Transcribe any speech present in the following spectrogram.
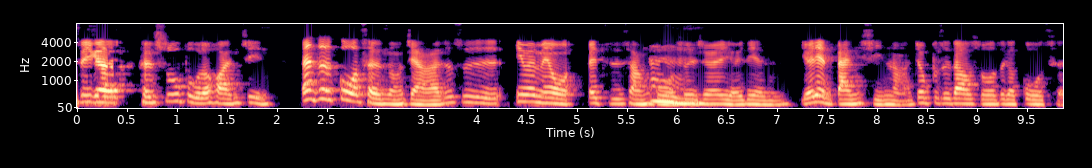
是一个很舒服的环境。但这个过程怎么讲啊？就是因为没有被智商过，所以就会有一点有一点担心啦，就不知道说这个过程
